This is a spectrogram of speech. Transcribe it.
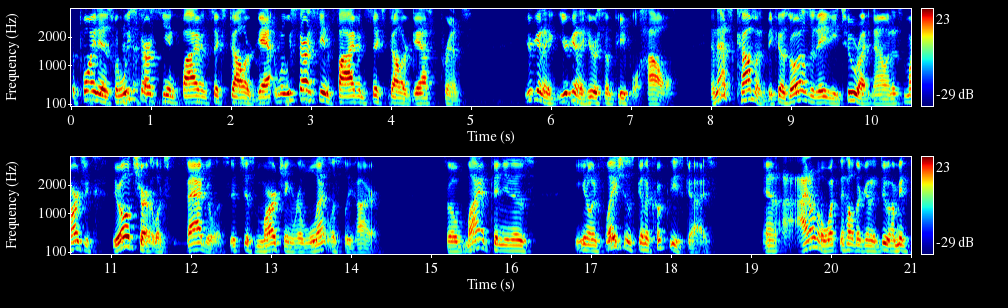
the point is, when we start seeing five and six dollar gas, when we start seeing five and six dollar gas prints, you're gonna you're gonna hear some people howl, and that's coming because oil's at 82 right now, and it's marching. The oil chart looks fabulous. It's just marching relentlessly higher. So my opinion is, you know, inflation is going to cook these guys. And I don't know what the hell they're going to do. I mean,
